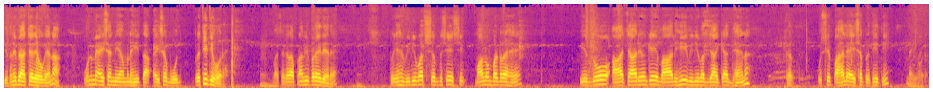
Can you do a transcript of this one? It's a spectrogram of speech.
जितने भी आचार्य हो गए ना उनमें ऐसा नियम नहीं था ऐसा बोध प्रतीति हो रहा है। हम्म, भाषाकर अपना अभिप्राय दे रहे हैं तो यह विधिवत शब्द से मालूम पड़ रहा है। ये दो आचार्यों के बाद ही विधिवत जाके अध्ययन करते उससे पहले ऐसा प्रतीति नहीं हो रहा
